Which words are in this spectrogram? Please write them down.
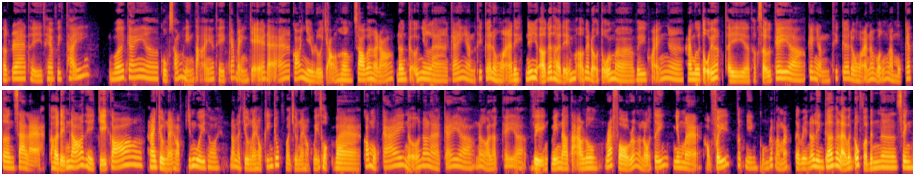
Thật ra thì theo việc thấy với cái uh, cuộc sống hiện tại thì các bạn trẻ đã có nhiều lựa chọn hơn so với hồi đó. Đơn cử như là cái ngành thiết kế đồ họa đi nếu như ở cái thời điểm ở cái độ tuổi mà vi khoảng ờ, uh, 20 tuổi á thì ờ, thật sự cái uh, cái ngành thiết kế đồ họa nó vẫn là một cái tên xa lạ. Thời điểm đó thì chỉ có hai trường đại học chính quy thôi đó là trường đại học kiến trúc và trường đại học mỹ thuật. Và có một cái nữa đó là cái ờ, nó gọi là cái ờ, viện viện đào tạo luôn. Raffle rất là nổi tiếng nhưng mà học phí tất nhiên cũng rất là mắc tại vì nó liên kết với lại bên úc và bên uh, ờ, sinh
